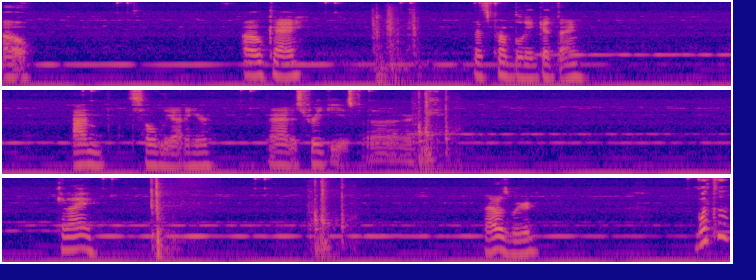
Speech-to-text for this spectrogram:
Oh. Okay. That's probably a good thing. I'm totally out of here. That is freaky as fuck. Can I? That was weird. What the?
